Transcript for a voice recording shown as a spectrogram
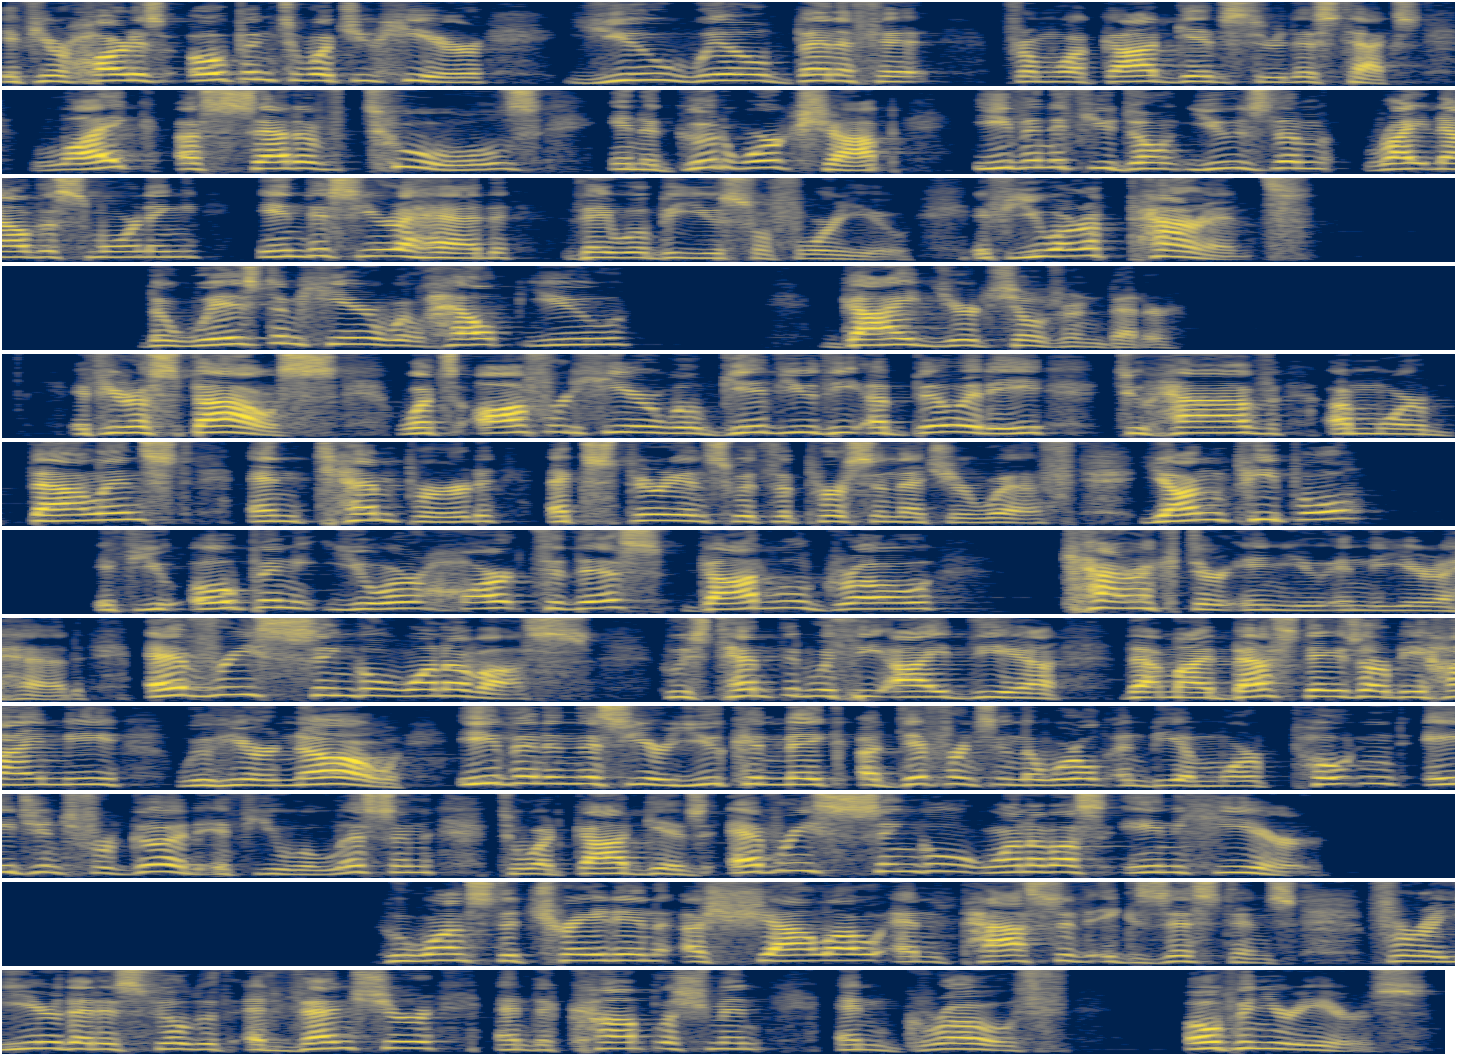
if your heart is open to what you hear, you will benefit from what God gives through this text. Like a set of tools in a good workshop, even if you don't use them right now this morning, in this year ahead, they will be useful for you. If you are a parent, the wisdom here will help you guide your children better. If you're a spouse, what's offered here will give you the ability to have a more balanced and tempered experience with the person that you're with. Young people, if you open your heart to this, God will grow character in you in the year ahead. Every single one of us who's tempted with the idea that my best days are behind me will hear no. Even in this year, you can make a difference in the world and be a more potent agent for good if you will listen to what God gives. Every single one of us in here who wants to trade in a shallow and passive existence for a year that is filled with adventure and accomplishment and growth, open your ears.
